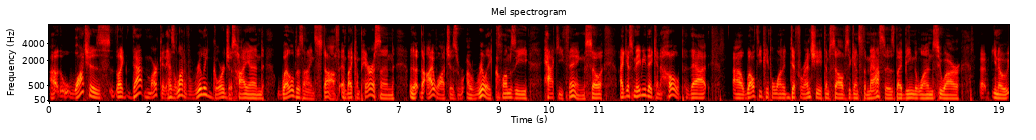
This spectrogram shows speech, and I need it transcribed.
uh, watches like that market has a lot of really gorgeous, high-end, well-designed stuff, and by comparison, the, the iWatch is a really clumsy, hacky thing. So I guess maybe they can hope that. Uh, wealthy people want to differentiate themselves against the masses by being the ones who are, uh, you know,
